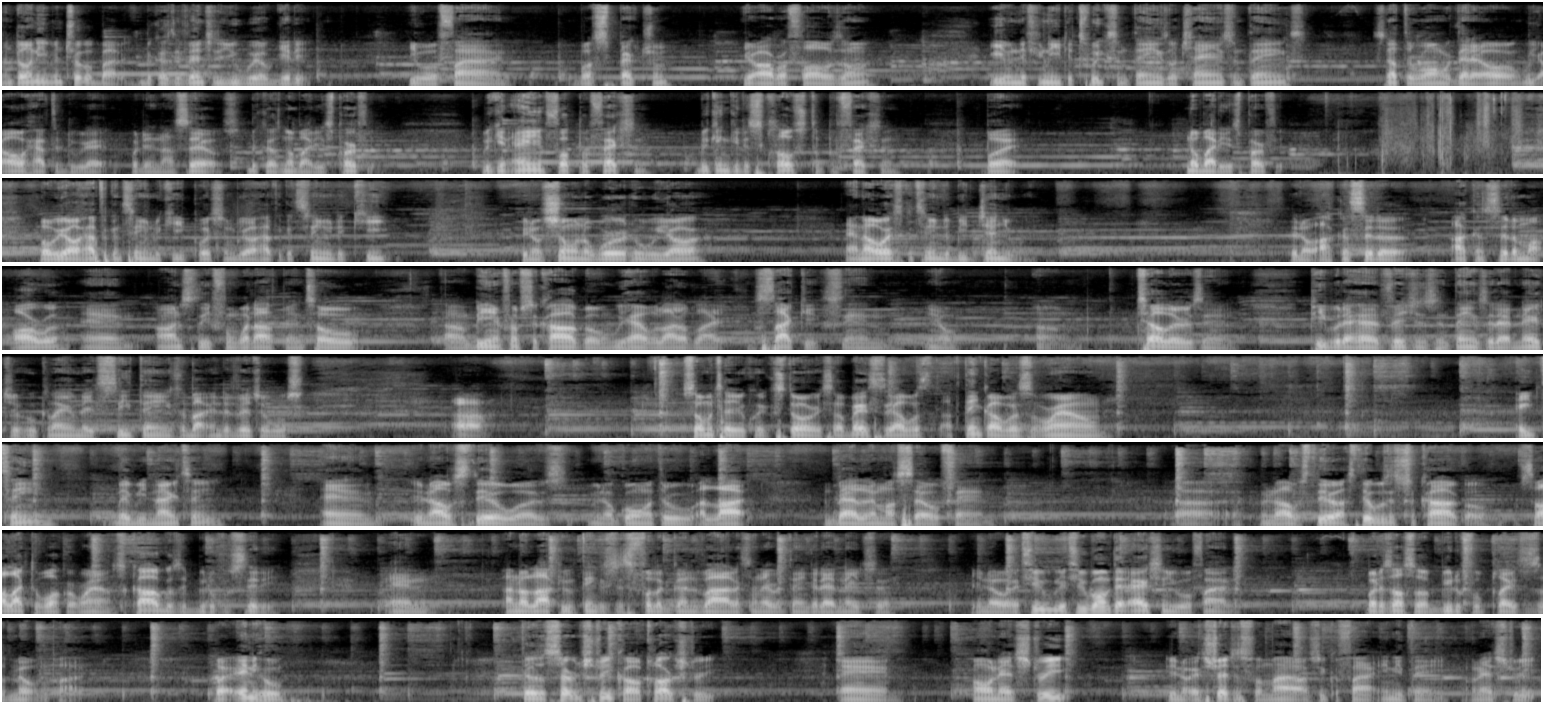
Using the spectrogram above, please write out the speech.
don't even trip about it because eventually you will get it. You will find what spectrum your aura falls on. Even if you need to tweak some things or change some things, there's nothing wrong with that at all. We all have to do that within ourselves because nobody is perfect. We can aim for perfection. We can get as close to perfection, but nobody is perfect. But we all have to continue to keep pushing. We all have to continue to keep, you know, showing the world who we are, and always continue to be genuine. You know, I consider I consider my aura, and honestly, from what I've been told, um, being from Chicago, we have a lot of like psychics and you know um, tellers and people that have visions and things of that nature who claim they see things about individuals. Uh, so I'm gonna tell you a quick story. So basically, I was I think I was around 18, maybe 19, and you know I still was you know going through a lot, battling myself and uh, you know, I was still I still was in Chicago, so I like to walk around. Chicago is a beautiful city, and I know a lot of people think it's just full of gun violence and everything of that nature. You know, if you if you want that action, you will find it. but it's also a beautiful place. It's a melting pot. But anywho, there's a certain street called Clark Street, and on that street, you know, it stretches for miles. You can find anything on that street.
